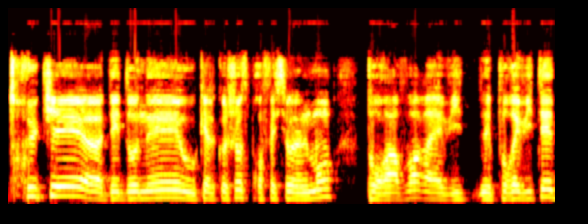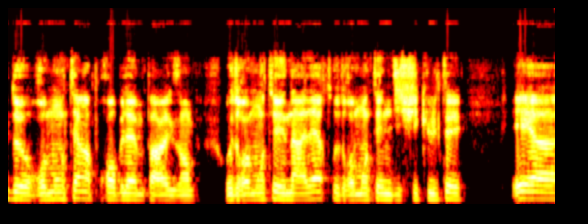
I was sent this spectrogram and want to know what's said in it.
truquer des données ou quelque chose professionnellement pour avoir à pour éviter de remonter un problème, par exemple, ou de remonter une alerte ou de remonter une difficulté. Et euh,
